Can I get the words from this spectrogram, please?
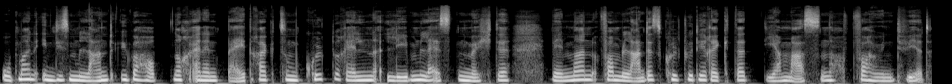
ob man in diesem Land überhaupt noch einen Beitrag zum kulturellen Leben leisten möchte, wenn man vom Landeskulturdirektor dermaßen verhöhnt wird.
